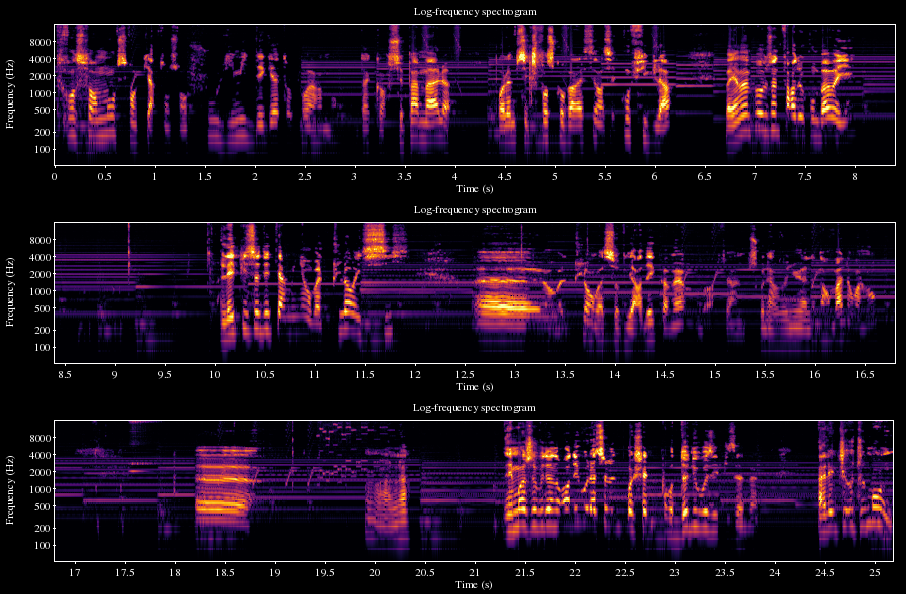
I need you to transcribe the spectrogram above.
transforme monstre en carte, on s'en fout. Limite dégâts temporairement. D'accord, c'est pas mal. Le problème, c'est que je pense qu'on va rester dans cette config là. Bah, y a même pas besoin de faire de combat, vous voyez. L'épisode est terminé, on va le clore ici. Euh, on va le clore, on va sauvegarder quand même, parce qu'on est revenu à la normale normalement. Euh, voilà. Et moi je vous donne rendez-vous la semaine prochaine pour deux nouveaux épisodes. Allez, ciao tout le monde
